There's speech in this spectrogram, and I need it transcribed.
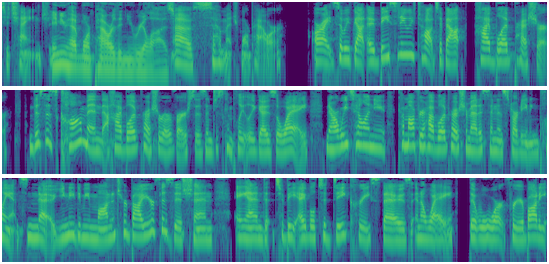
to change. And you have more power than you realize. Oh, so much more power. All right, so we've got obesity, we've talked about high blood pressure. This is common that high blood pressure reverses and just completely goes away. Now, are we telling you come off your high blood pressure medicine and start eating plants? No, you need to be monitored by your physician and to be able to decrease those in a way that will work for your body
